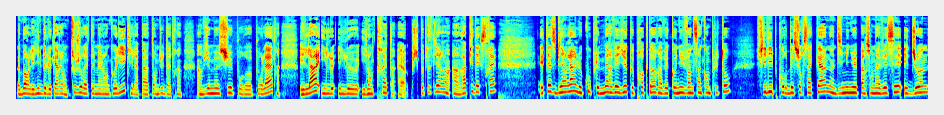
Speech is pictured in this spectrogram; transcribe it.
D'abord, les livres de Le Carré ont toujours été mélancoliques. Il n'a pas attendu d'être un, un vieux monsieur pour, pour l'être. Et là, il, il, le- il en traite. Euh, je peux peut-être lire un, rapide extrait. Était-ce bien là le couple merveilleux que Proctor avait connu 25 ans plus tôt? Philippe courbé sur sa canne, diminué par son AVC, et John,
